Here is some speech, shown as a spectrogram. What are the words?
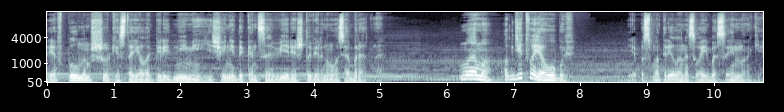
Я в полном шоке стояла перед ними, еще не до конца веря, что вернулась обратно. «Мама, а где твоя обувь?» Я посмотрела на свои босые ноги.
